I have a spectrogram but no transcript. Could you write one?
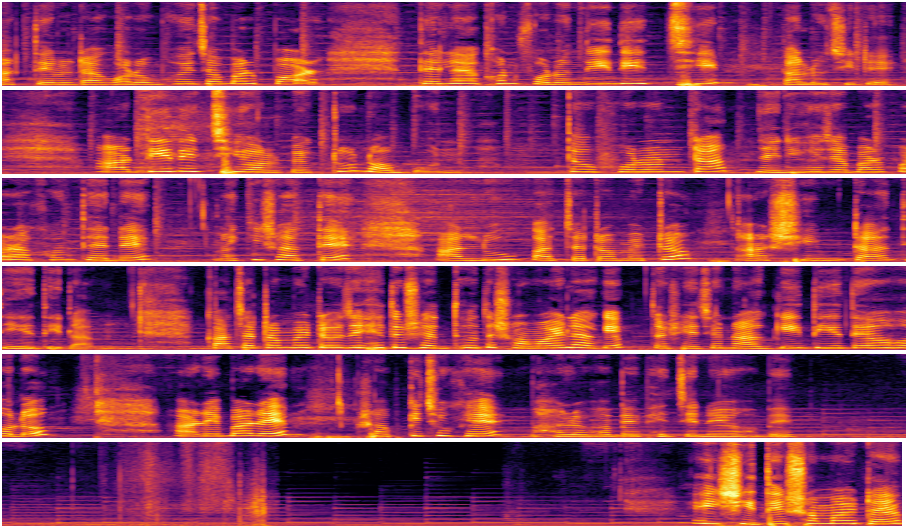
আর তেলটা গরম হয়ে যাবার পর তেলে এখন ফোড়ন দিয়ে দিচ্ছি কালো চিড়ে আর দিয়ে দিচ্ছি অল্প একটু লবণ। তো ফোড়নটা রেডি হয়ে যাবার পর এখন তেলে একই সাথে আলু, কাঁচা টমেটো আর শিমটা দিয়ে দিলাম। কাঁচা টমেটো যেহেতু সেদ্ধ হতে সময় লাগে, তো সেই জন্য আগেই দিয়ে দেওয়া হলো। আর এবারে সব কিছুকে ভালোভাবে ভেজে নেওয়া হবে। এই শীতের সময়টায়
